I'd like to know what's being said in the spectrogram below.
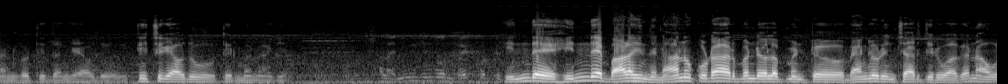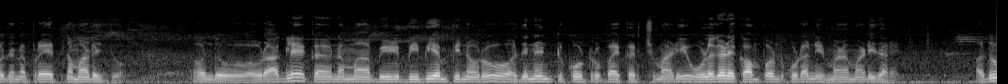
ನನಗೆ ಗೊತ್ತಿದ್ದಂಗೆ ಯಾವುದು ಇತ್ತೀಚೆಗೆ ಯಾವುದು ತೀರ್ಮಾನ ಆಗಿ ಹಿಂದೆ ಹಿಂದೆ ಭಾಳ ಹಿಂದೆ. ನಾನು ಕೂಡ ಅರ್ಬನ್ ಡೆವಲಪ್ಮೆಂಟ್ ಬ್ಯಾಂಗ್ಳೂರು ಇನ್ಚಾರ್ಜ್ ಇರುವಾಗ ನಾವು ಅದನ್ನು ಪ್ರಯತ್ನ ಮಾಡಿದ್ದು. ಒಂದು ಅವರಾಗಲೇ ಕ ನಮ್ಮ ಬಿ ಬಿ ಬಿ ಎಂ ಪಿನವರು ಹದಿನೆಂಟು ಕೋಟಿ ರೂಪಾಯಿ ಖರ್ಚು ಮಾಡಿ ಒಳಗಡೆ ಕಾಂಪೌಂಡ್ ಕೂಡ ನಿರ್ಮಾಣ ಮಾಡಿದ್ದಾರೆ. ಅದು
